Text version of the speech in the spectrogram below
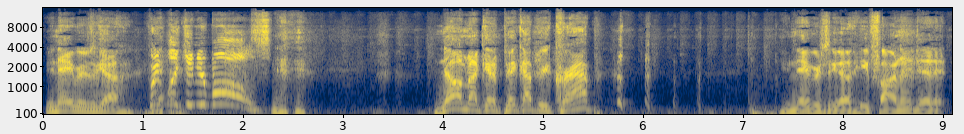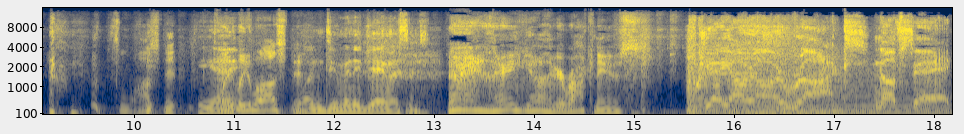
Your neighbors go, Quit licking your balls. "No, I'm not gonna pick up your crap." your neighbors ago, "He finally did it." lost it. Yeah. Completely lost it. One too many Jamesons. All right, there you go. There your rock news. JRR rocks. Enough said.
